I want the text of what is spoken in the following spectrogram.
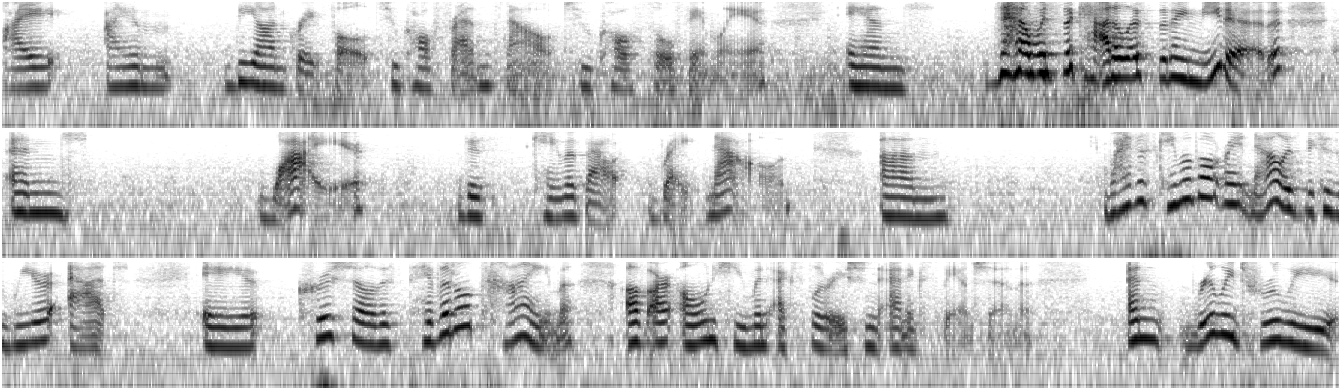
I I am beyond grateful to call friends now, to call soul family. And that was the catalyst that I needed. And why this came about right now. Um, why this came about right now is because we are at a crucial, this pivotal time of our own human exploration and expansion and really truly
